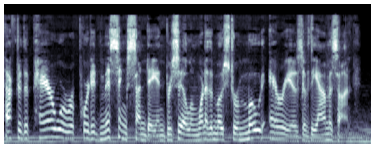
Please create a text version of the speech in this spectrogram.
after the pair were reported missing Sunday in Brazil in one of the most remote areas of the Amazon.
